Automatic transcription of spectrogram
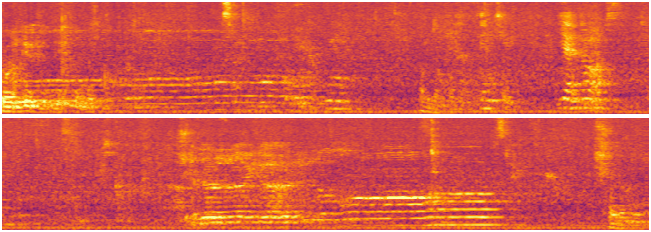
We'll give you the Allah. Thank you. Yeah, no, I was, Shalom.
